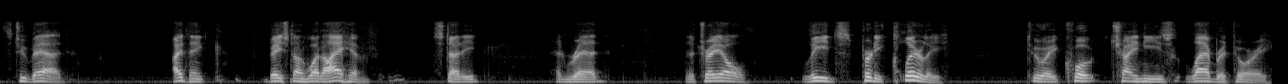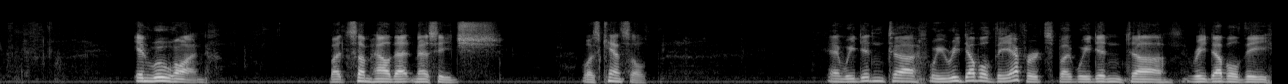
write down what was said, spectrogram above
It's too bad. I think, based on what I have studied and read, the trail leads pretty clearly to a, quote, Chinese laboratory in Wuhan but somehow that message was canceled. And we didn't, uh, we redoubled the efforts, but we didn't uh, redouble the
